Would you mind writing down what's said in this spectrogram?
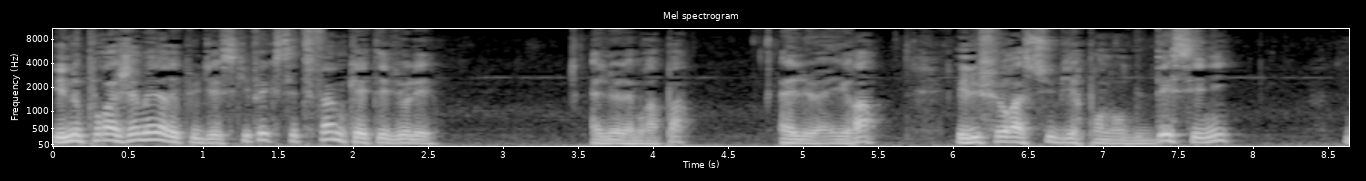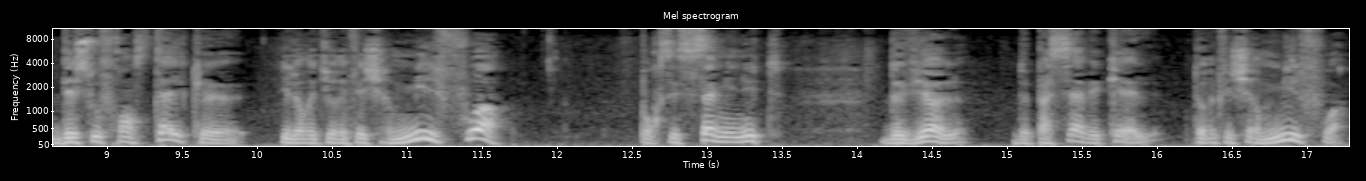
Il ne pourra jamais la répudier, ce qui fait que cette femme qui a été violée, elle ne l'aimera pas, elle le haïra, et lui fera subir pendant des décennies des souffrances telles qu'il aurait dû réfléchir mille fois pour ces cinq minutes de viol, de passer avec elle, de réfléchir mille fois.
